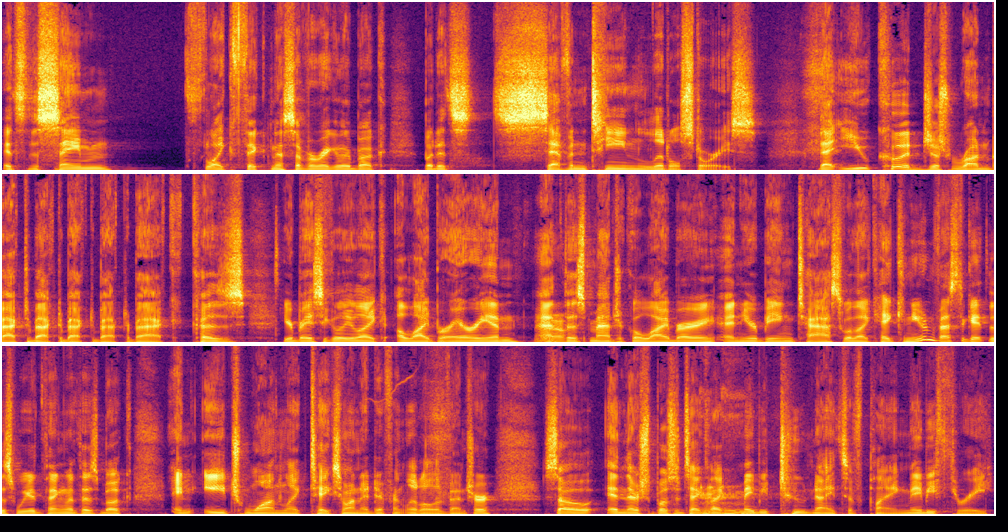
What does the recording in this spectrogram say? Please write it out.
it's the same like thickness of a regular book, but it's 17 little stories that you could just run back to back to back to back to back because you're basically like a librarian at this magical library and you're being tasked with like hey can you investigate this weird thing with this book? And each one like takes you on a different little adventure. So and they're supposed to take like maybe two nights of playing maybe three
